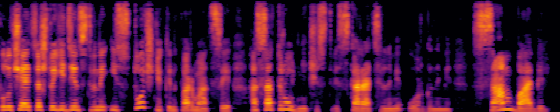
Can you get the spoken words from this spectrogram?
Получается, что единственный источник информации о сотрудничестве с карательными органами — сам Бабель,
